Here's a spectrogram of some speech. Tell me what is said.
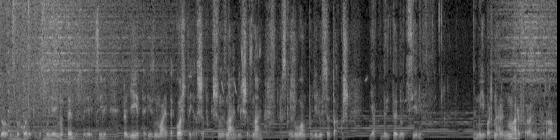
до- доходите до своєї мети, до своєї цілі, радієте і знімаєте кошти. Я ще поки що не знаю, більше знаю. Розкажу вам, поділюся також, як дійти до цілі. Де мої партнери немає, реферальна програма.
